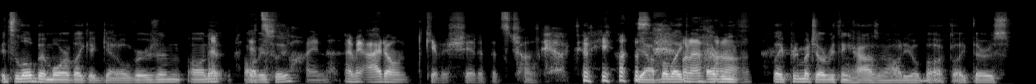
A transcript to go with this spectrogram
it's a little bit more of like a ghetto version on it, it's obviously. fine. I mean, I don't give a shit if it's chunked out to be honest. Yeah, but like every like pretty much everything has an audio book. Like there's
